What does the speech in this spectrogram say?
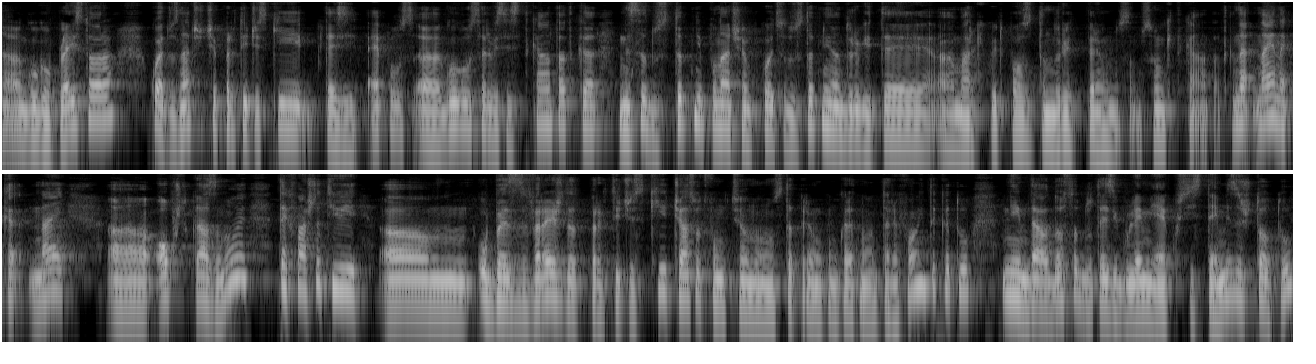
Google Play Store, което значи, че практически тези Apple, Google сервиси и така нататък не са достъпни по начин, по който са достъпни на другите марки, които ползват Android, примерно Samsung и така нататък. Най- най- а, общо казано е, те хващат и а, обезвреждат практически част от функционалността, прямо конкретно на телефоните, като не им дават достъп до тези големи екосистеми, защото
